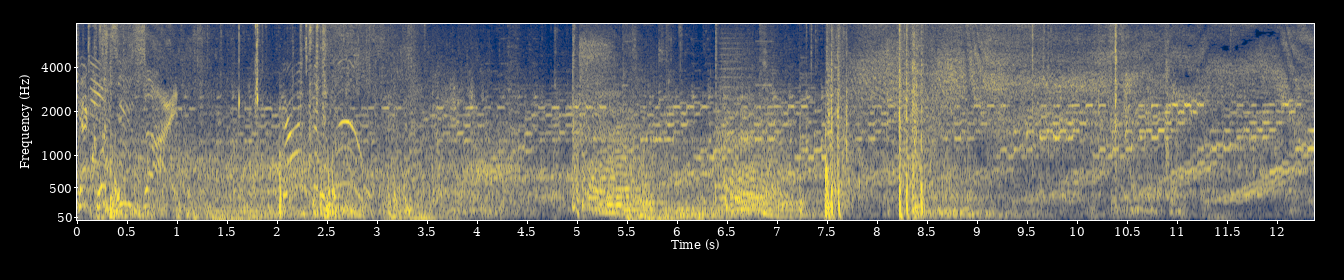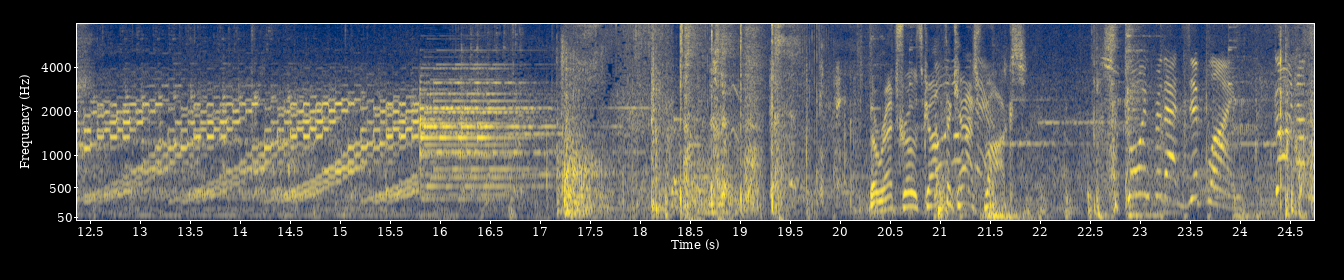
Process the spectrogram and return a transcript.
Check what's inside. The Retros got the cash box. Going for that zip line. Going up.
